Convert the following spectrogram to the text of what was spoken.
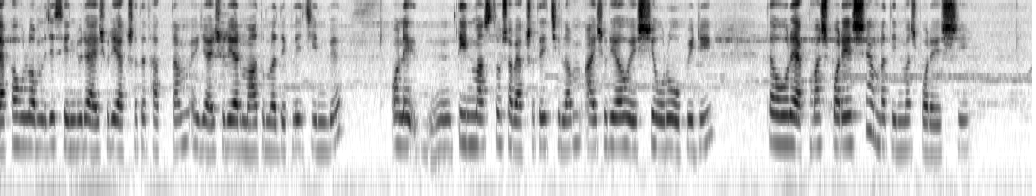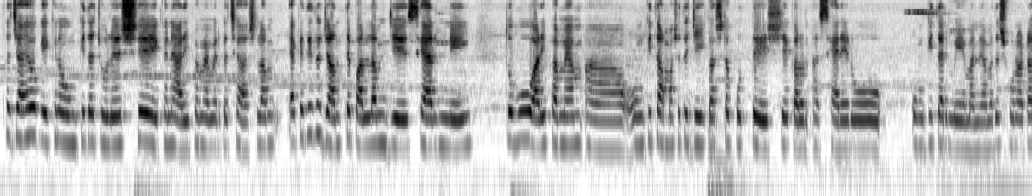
দেখা হলো। আমরা যে সেঞ্জুরি আইশ্বরিয়া একসাথে থাকতাম। এই যে আইশ্বরিয়ার মা তোমরা দেখলেই চিনবে। অনেক তিন মাস তো সব একসাথেই ছিলাম। আইশ্বরিয়াও এসছে, ওরও ওপিডি। তা ওর এক মাস পরে এসছে, আমরা তিন মাস পরে এসছি। তা যাই হোক, এখানে অঙ্কিতা চলে এসে এখানে আরিফা ম্যামের কাছে আসলাম। একেতেই তো জানতে পারলাম যে স্যার নেই। তবু আরিফা ম্যাম অঙ্কিতা আমার সাথে যেই কাজটা করতে এসছে, কারণ স্যারের ও অঙ্কিতার মেয়ে মানে আমাদের সোনাটা,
